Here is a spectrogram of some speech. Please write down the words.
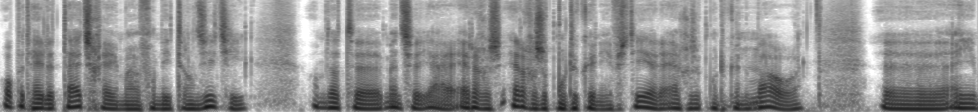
op het hele tijdschema van die transitie. Omdat uh, mensen ja, ergens, ergens op moeten kunnen investeren, ergens op moeten kunnen mhm. bouwen. Uh, en, je,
